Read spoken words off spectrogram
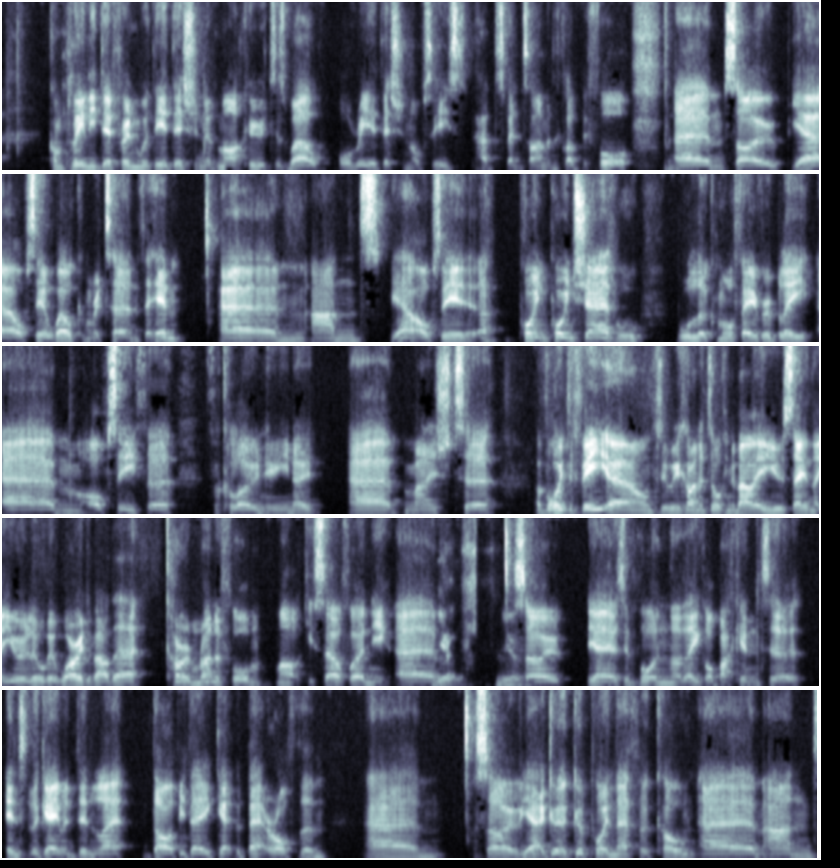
completely different with the addition of Mark Uth as well, or re-addition. Obviously, he's had spent time at the club before. Um, so yeah, obviously a welcome return for him. Um, and yeah, obviously a point point shared will will look more favourably. Um, obviously for for Cologne, who you know uh, managed to avoid defeat. Uh, obviously, we are kind of talking about it. You were saying that you were a little bit worried about their current run of form, Mark yourself, weren't you? Um, yeah. yeah. So yeah, it's important that they got back into into the game and didn't let Derby Day get the better of them. Um, so yeah, good good point there for Köln. Um, and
